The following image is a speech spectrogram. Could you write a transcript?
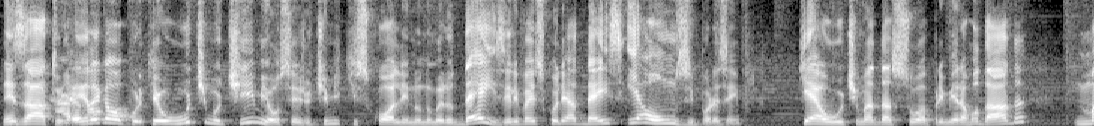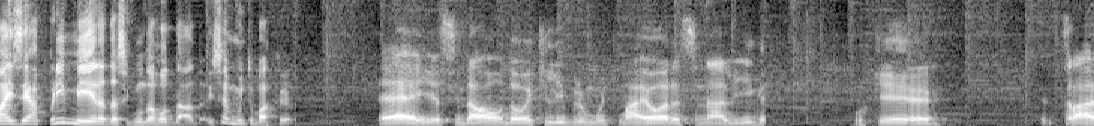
Exato, e é legal, porque o último time, ou seja, o time que escolhe no número 10, ele vai escolher a 10 e a 11, por exemplo, que é a última da sua primeira rodada, mas é a primeira da segunda rodada. Isso é muito bacana. É, e assim, dá um, dá um equilíbrio muito maior assim na liga, porque, sei lá,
